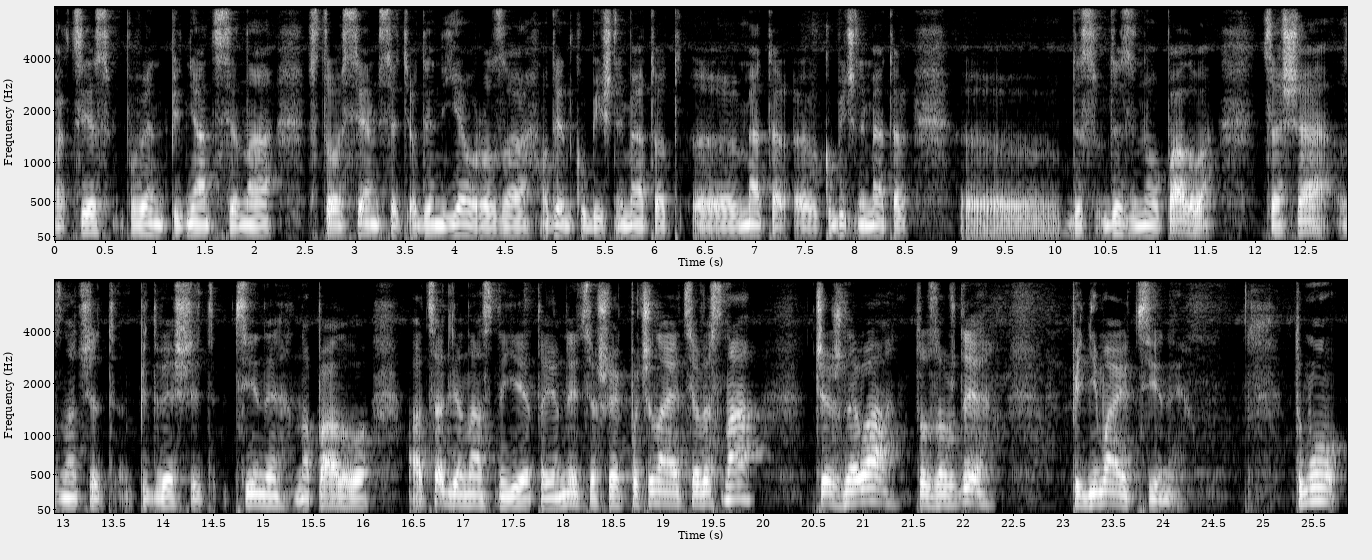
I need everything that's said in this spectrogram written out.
акциз повинен піднятися на 171 євро за один кубічний метр, е, метр, е, кубічний метр е, дизельного палива. це ще значить, підвищить ціни на паливо. А це для нас не є таємниця, що як починається весна чи жнива, то завжди піднімають ціни. Тому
